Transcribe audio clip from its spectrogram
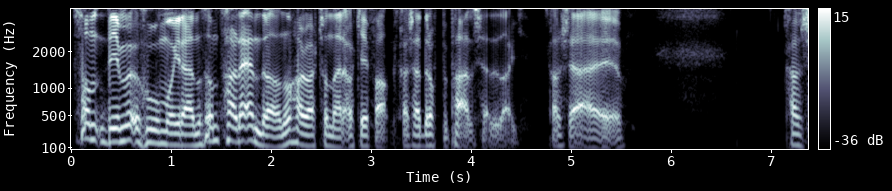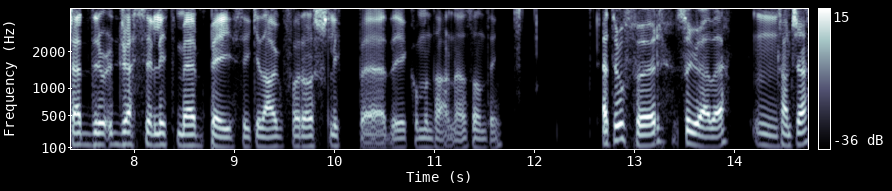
Sånn, De med homogreiene og sånt, har det endra deg noe? Har det vært sånn der Ok, faen, kanskje jeg dropper perlekjede i dag. Kanskje jeg Kanskje jeg dresser litt mer basic i dag for å slippe de kommentarene og sånne ting. Jeg tror før så gjorde jeg det, Mm. kanskje.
